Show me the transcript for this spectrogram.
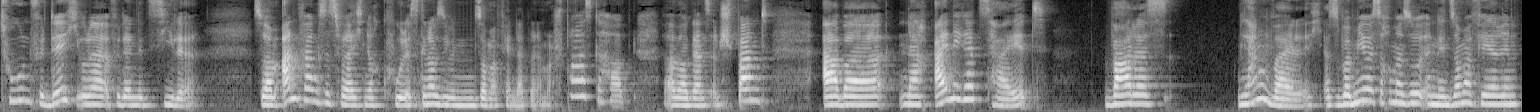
tun für dich oder für deine Ziele. So am Anfang ist es vielleicht noch cool, das ist genauso wie in den Sommerferien, da hat man immer Spaß gehabt, war immer ganz entspannt, aber nach einiger Zeit war das langweilig. Also bei mir war es auch immer so, in den Sommerferien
